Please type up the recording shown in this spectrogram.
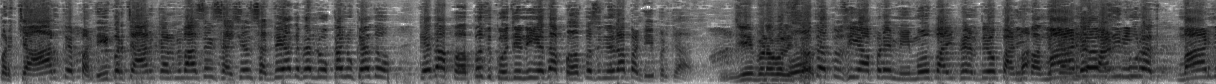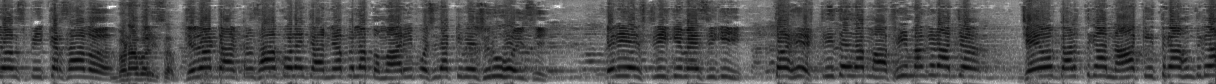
ਪ੍ਰਚਾਰ ਤੇ ਭੰਡੀ ਪ੍ਰਚਾਰ ਕਰਨ ਵਾਸਤੇ ਸੈਸ਼ਨ ਸੱਦਿਆ ਤੇ ਫਿਰ ਲੋਕਾਂ ਨੂੰ ਕਹਿ ਦਿਓ ਕਿ ਇਹਦਾ ਪਰਪਸ ਕੁਝ ਨਹੀਂ ਇਹਦਾ ਪਰਪਸ ਮੇਰਾ ਭੰਡੀ ਪ੍ਰਚਾਰ। ਜੀ ਬਣਾਵਾਲੀ ਉਹ ਸਾਹਿਬ ਤਾਂ ਤੁਸੀਂ ਆਪਣੇ ਮੀਮੋ ਪਾਈ ਫਿਰਦੇ ਹੋ ਪਾਣੀ ਬੰਦ ਕਰਦੇ ਪਾਣੀ ਪੂਰਾ ਮਾਨਯੋਗ ਸਪੀਕਰ ਸਾਹਿਬ। ਬਣਾਵਾਲੀ ਸਾਹਿਬ ਜਦੋਂ ਡਾਕਟਰ ਸਾਹਿਬ ਕੋਲੇ ਜਾਂਦੇ ਹਾਂ, ਪਹਿਲਾਂ ਬਿਮਾਰੀ ਪੁੱਛਦਾ ਕਿਵੇਂ ਸ਼ੁਰੂ ਹੋਈ ਸੀ ਇਹਦੀ ਹਿਸਟਰੀ ਕਿਵੇਂ ਸੀਗੀ? ਤਾਂ ਹਿਸਟਰੀ ਤੇ ਦਾ ਮਾਫੀ ਮੰਗਣ ਅੱਜ। ਜੇ ਉਹ ਗਲਤੀਆਂ ਨਾ ਕੀਤੀਆਂ ਹੁੰਦੀਆਂ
